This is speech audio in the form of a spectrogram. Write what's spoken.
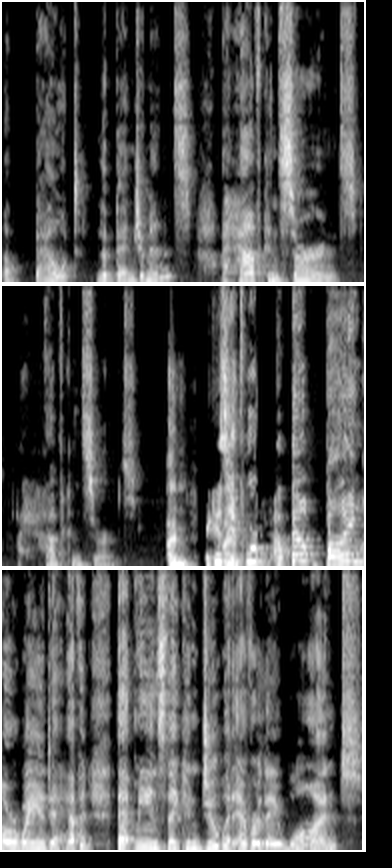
about the Benjamins? I have concerns. I have concerns. I'm. Because I- if we're about buying our way into heaven, that means they can do whatever they want,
